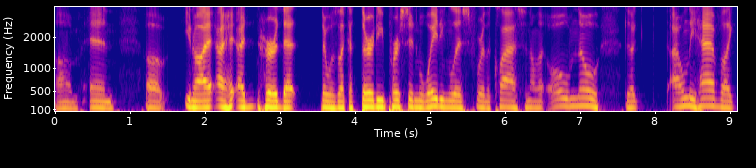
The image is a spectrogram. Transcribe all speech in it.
Um, and uh, you know, I, I I heard that there was like a 30 person waiting list for the class. And i'm like oh no. Like i only have like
